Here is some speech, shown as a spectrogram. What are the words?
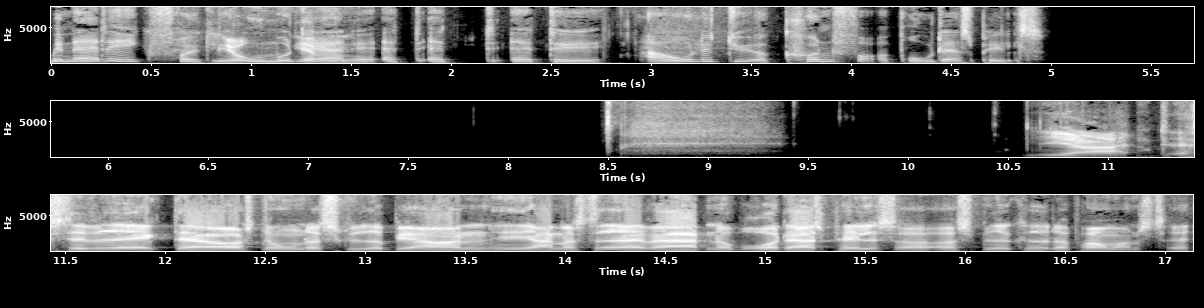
Men er det ikke frygteligt jo, umoderne, jamen... at, at, at, at uh, avle dyr kun for at bruge deres pels? Ja, altså det ved jeg ikke. Der er også nogen, der skyder bjørn i andre steder i verden og bruger deres pels og, og smider kødet der påmåns til.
